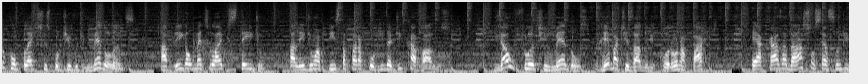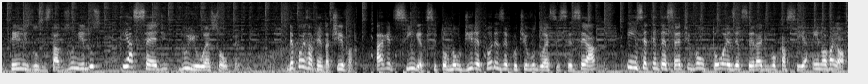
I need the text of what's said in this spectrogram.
o complexo esportivo de Meadowlands abriga o MetLife Stadium, além de uma pista para corrida de cavalos. Já o Flushing Meadows, rebatizado de Corona Park, é a casa da Associação de Tênis dos Estados Unidos e a sede do US Open. Depois da tentativa, Agat Singer se tornou diretor executivo do SCCA e em 77 voltou a exercer a advocacia em Nova York.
